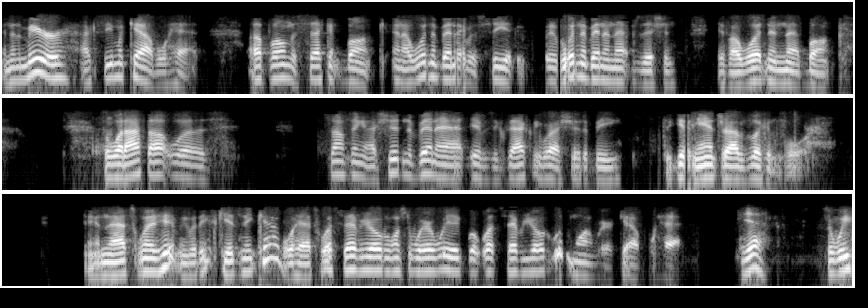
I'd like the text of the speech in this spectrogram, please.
And in the mirror, I could see my cowboy hat up on the second bunk, and I wouldn't have been able to see it. It wouldn't have been in that position if I wasn't in that bunk. So what I thought was something I shouldn't have been at, it was exactly where I should have been to get the answer I was looking for. And that's when it hit me. Well, these kids need cowboy hats. What seven year old wants to wear a wig, but what seven year old wouldn't want to wear a cowboy hat? Yeah. So we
